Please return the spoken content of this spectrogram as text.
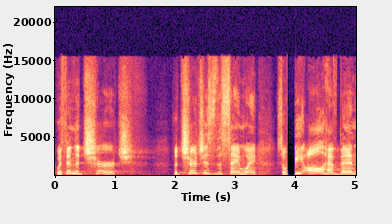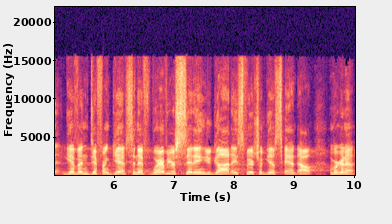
within the church, the church is the same way. So we all have been given different gifts. And if wherever you're sitting, you got a spiritual gifts handout, and we're gonna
